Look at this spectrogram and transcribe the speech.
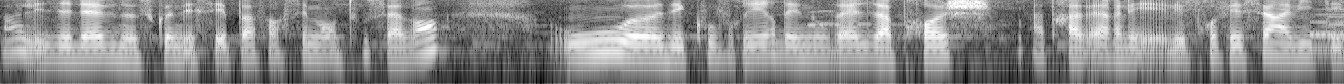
hein, les élèves ne se connaissaient pas forcément tous avant, ou euh, découvrir des nouvelles approches à travers les professeurs invités.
